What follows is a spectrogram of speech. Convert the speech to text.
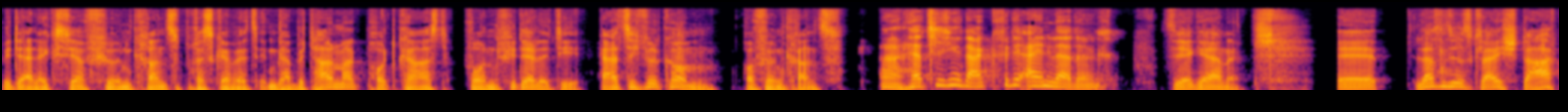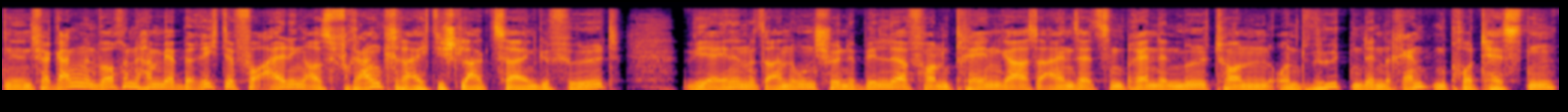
mit Alexia Fürnkranz-Preskawitz im Kapitalmarkt-Podcast von Fidelity. Herzlich willkommen, Frau Fürnkranz. Ah, herzlichen Dank für die Einladung. Sehr gerne. Äh, lassen Sie uns gleich starten. In den vergangenen Wochen haben ja Berichte vor allen Dingen aus Frankreich die Schlagzeilen gefüllt. Wir erinnern uns an unschöne Bilder von Tränengaseinsätzen, brennenden Mülltonnen und wütenden Rentenprotesten.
